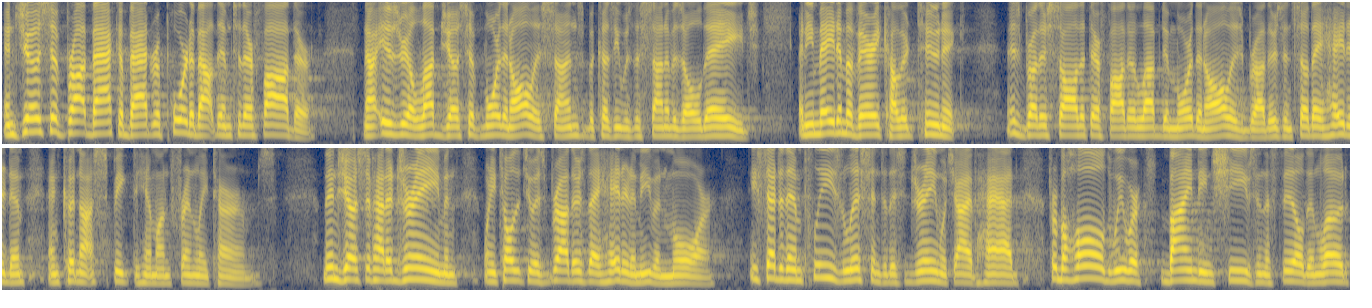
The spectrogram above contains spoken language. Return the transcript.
And Joseph brought back a bad report about them to their father. Now, Israel loved Joseph more than all his sons because he was the son of his old age. And he made him a vari-colored tunic. And his brothers saw that their father loved him more than all his brothers, and so they hated him and could not speak to him on friendly terms. Then Joseph had a dream, and when he told it to his brothers, they hated him even more. He said to them, Please listen to this dream which I have had. For behold, we were binding sheaves in the field, and lo,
